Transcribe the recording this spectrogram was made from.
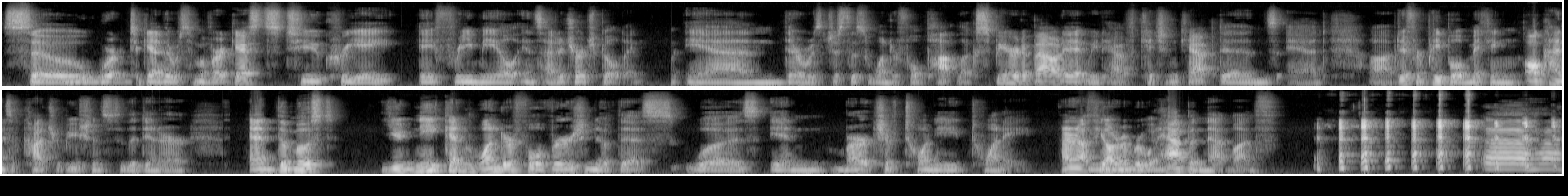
So worked together with some of our guests to create a free meal inside a church building and there was just this wonderful potluck spirit about it. We'd have kitchen captains and uh, different people making all kinds of contributions to the dinner. And the most unique and wonderful version of this was in March of 2020. I don't know if y'all remember what happened that month. Uh-huh.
